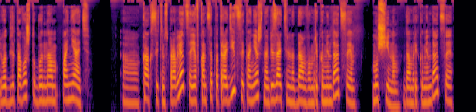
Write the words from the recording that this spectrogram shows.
И вот для того, чтобы нам понять, как с этим справляться? Я в конце по традиции, конечно, обязательно дам вам рекомендации, мужчинам дам рекомендации,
